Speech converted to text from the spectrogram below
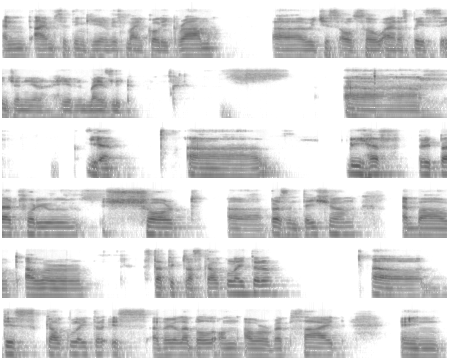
and I'm sitting here with my colleague Ram, uh, which is also aerospace engineer here in Mejzlik. Uh, yeah. We have prepared for you short uh, presentation about our static thrust calculator. Uh, this calculator is available on our website in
